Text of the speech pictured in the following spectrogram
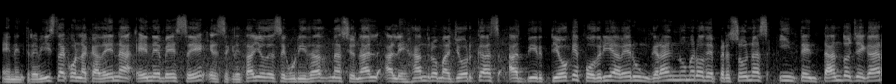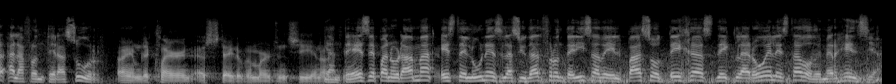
En entrevista con la cadena NBC, el secretario de Seguridad Nacional Alejandro Mayorkas advirtió que podría haber un gran número de personas intentando llegar a la frontera sur. Y ante ese panorama, este lunes la ciudad fronteriza de El Paso, Texas, declaró el estado de emergencia.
